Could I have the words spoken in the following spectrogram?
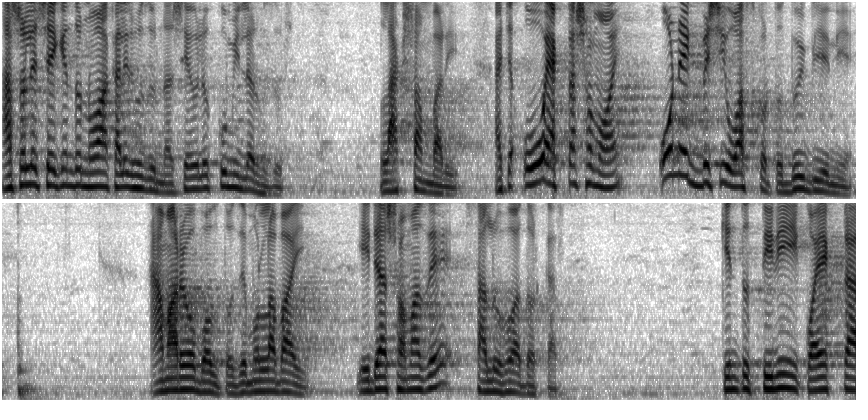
আসলে সে কিন্তু নোয়াখালীর হুজুর না, সে হলো কুমিল্লার হুজুর। লাকসামবাড়ি। আচ্ছা ও একটা সময় অনেক বেশি ওয়াজ করতো দুই বিয়ে নিয়ে। আমারও বলতো যে, মোল্লা ভাই, এটা সমাজে চালু হওয়া দরকার। কিন্তু তিনি কয়েকটা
